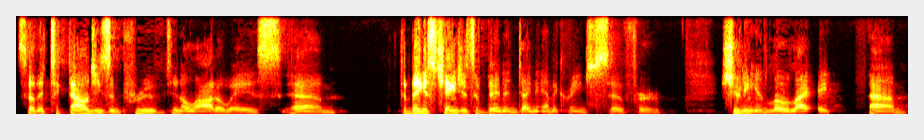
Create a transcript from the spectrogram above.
so the technology's improved in a lot of ways. Um, the biggest changes have been in dynamic range. So for shooting in low light, um,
